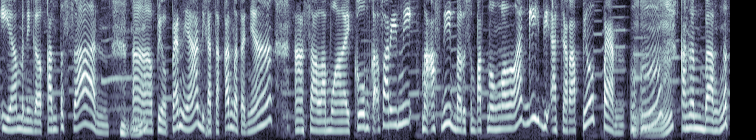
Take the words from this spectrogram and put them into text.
ia meninggalkan pesan hmm. uh, Pilpen ya dikatakan katanya Assalamualaikum Kak Farini, maaf nih baru sempat nongol lagi di acara Pilpen. Mm -mm. Hmm. Kangen banget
